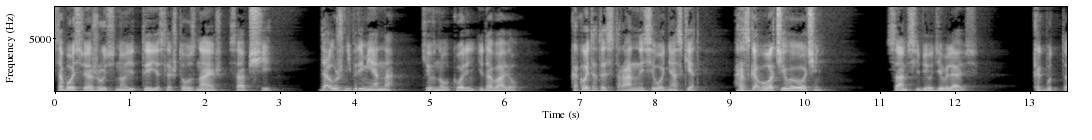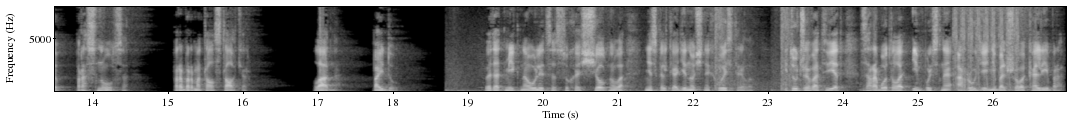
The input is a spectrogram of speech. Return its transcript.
С тобой свяжусь, но и ты, если что узнаешь, сообщи». «Да уж непременно», – кивнул корень и добавил. «Какой-то ты странный сегодня, Аскет. Разговорчивый очень». «Сам себе удивляюсь. Как будто проснулся», – пробормотал сталкер. «Ладно, пойду». В этот миг на улице сухо щелкнуло несколько одиночных выстрелов. И тут же в ответ заработало импульсное орудие небольшого калибра.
